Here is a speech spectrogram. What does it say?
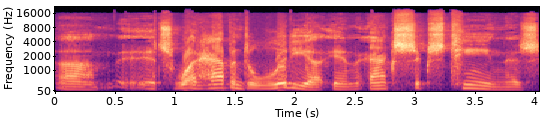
Um, it's what happened to Lydia in Acts 16 as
